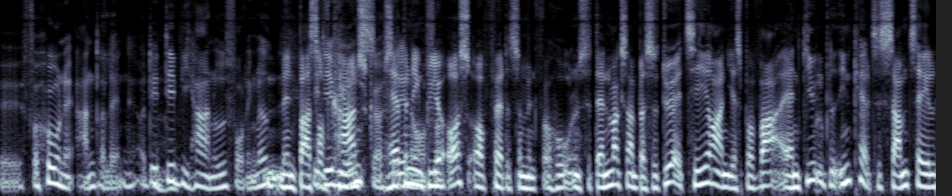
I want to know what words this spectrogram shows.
øh, forhåne andre lande. Og det er det, vi har en udfordring med. Men Bas of Khans happening bliver også opfattet som en forhåndelse. Danmarks ambassadør i Teheran, Jesper Var, er angiveligt blevet indkaldt til samtale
